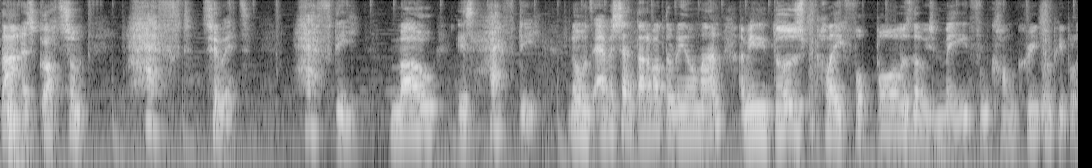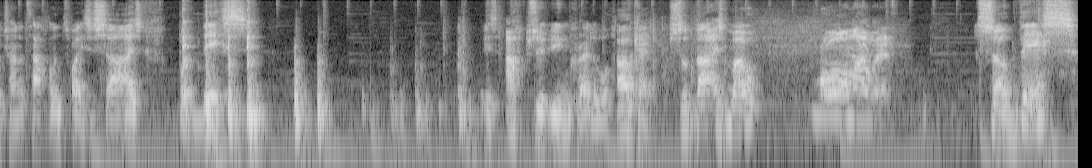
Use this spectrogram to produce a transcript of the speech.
That has got some heft to it. Hefty. Mo is hefty. No one's ever said that about the real man. I mean, he does play football as though he's made from concrete when people are trying to tackle him twice his size. But this is absolutely incredible. Okay, so that is Mo. Oh my word. So this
